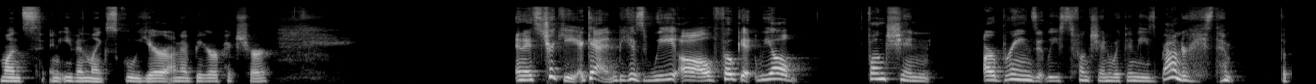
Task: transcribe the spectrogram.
months, and even like school year on a bigger picture. And it's tricky again because we all focus, we all function, our brains at least function within these boundaries that the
